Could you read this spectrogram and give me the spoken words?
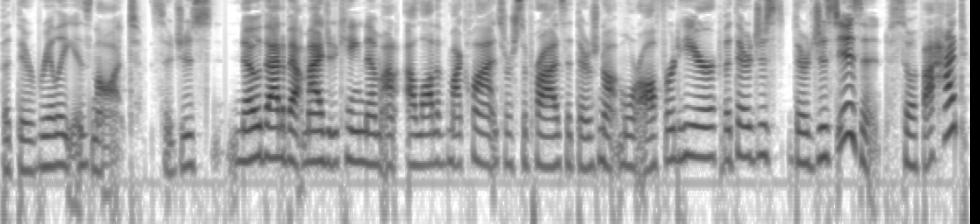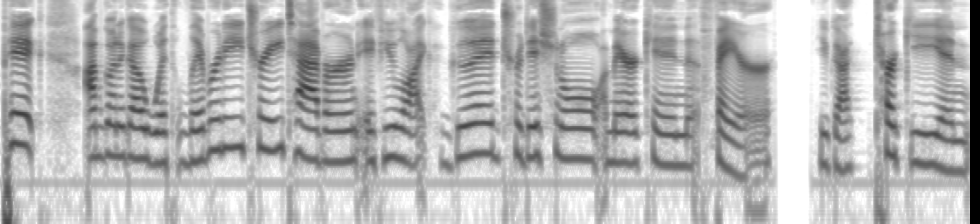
but there really is not. So just know that about Magic Kingdom. I, a lot of my clients are surprised that there's not more offered here, but there just there just isn't. So if I had to pick, I'm going to go with Liberty Tree Tavern if you like good traditional American fare. You've got turkey and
